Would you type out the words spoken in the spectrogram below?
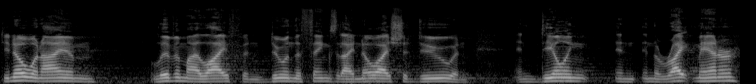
Do you know when I am living my life and doing the things that I know I should do and, and dealing in, in the right manner,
